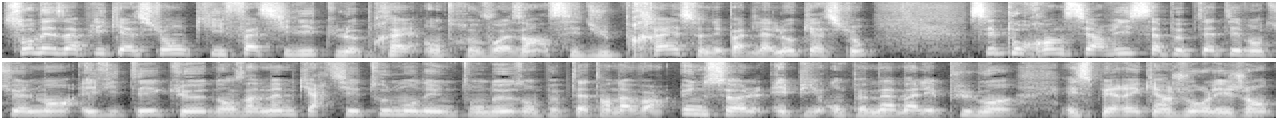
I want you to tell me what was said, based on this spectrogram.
sont des applications qui facilitent le prêt entre voisins. C'est du prêt, ce n'est pas de la location. C'est pour rendre service. Ça peut peut-être éventuellement éviter que dans un même quartier, tout le monde ait une tondeuse. On peut peut-être en avoir une seule. Et puis, on peut même aller plus loin. Espérer qu'un jour, les gens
